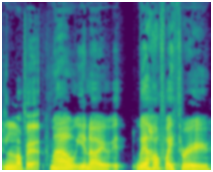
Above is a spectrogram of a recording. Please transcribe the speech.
love it. Well, you know, it, we're halfway through.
